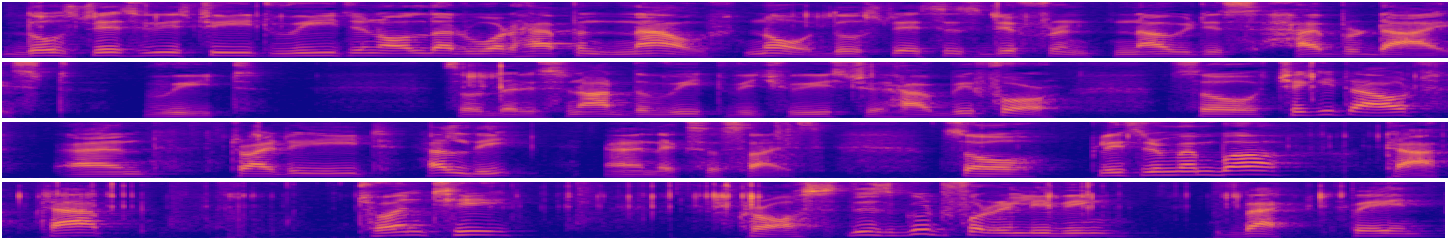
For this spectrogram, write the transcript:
those days we used to eat wheat and all that what happened now? No those days is different. Now it is hybridized wheat. So that is not the wheat which we used to have before. So check it out and try to eat healthy and exercise. So please remember tap tap 20 cross. This is good for relieving back pain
